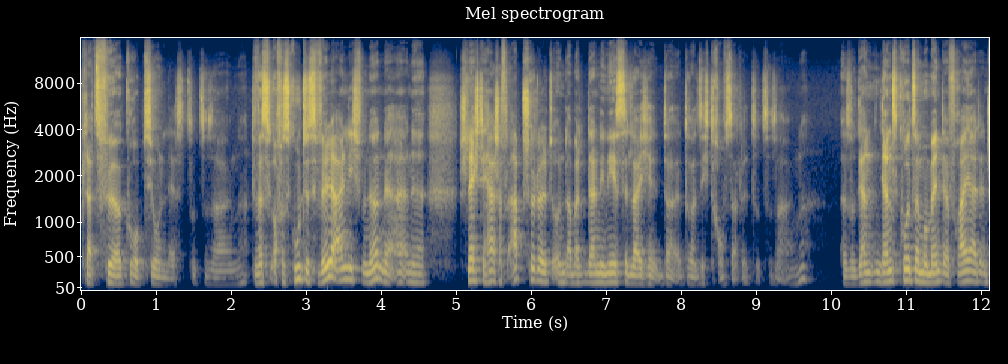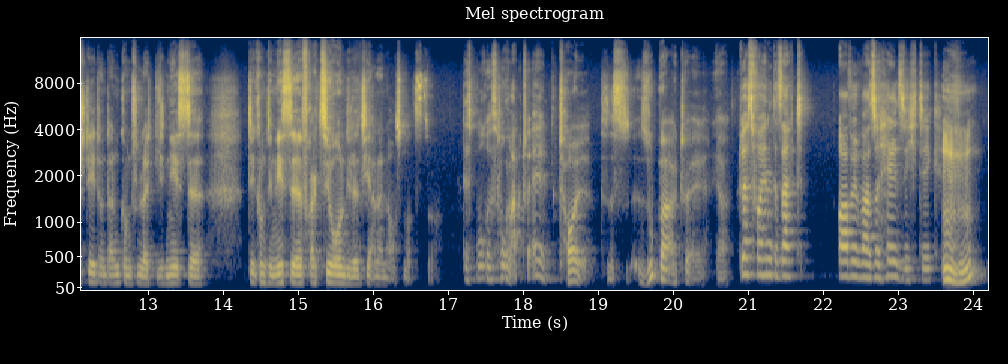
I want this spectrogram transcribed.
Platz für Korruption lässt, sozusagen. Ne? Die was, auch was Gutes will eigentlich, ne? eine, eine schlechte Herrschaft abschüttelt und aber dann die nächste gleiche da, sich draufsattelt, sozusagen. Ne? Also ganz, ein ganz kurzer Moment der Freiheit entsteht und dann kommt schon vielleicht die nächste, die, kommt die nächste Fraktion, die das die anderen ausnutzt. So. Das Buch ist hochaktuell. Toll, das ist super aktuell, ja. Du hast vorhin gesagt, Orwell war so hellsichtig. Mhm.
